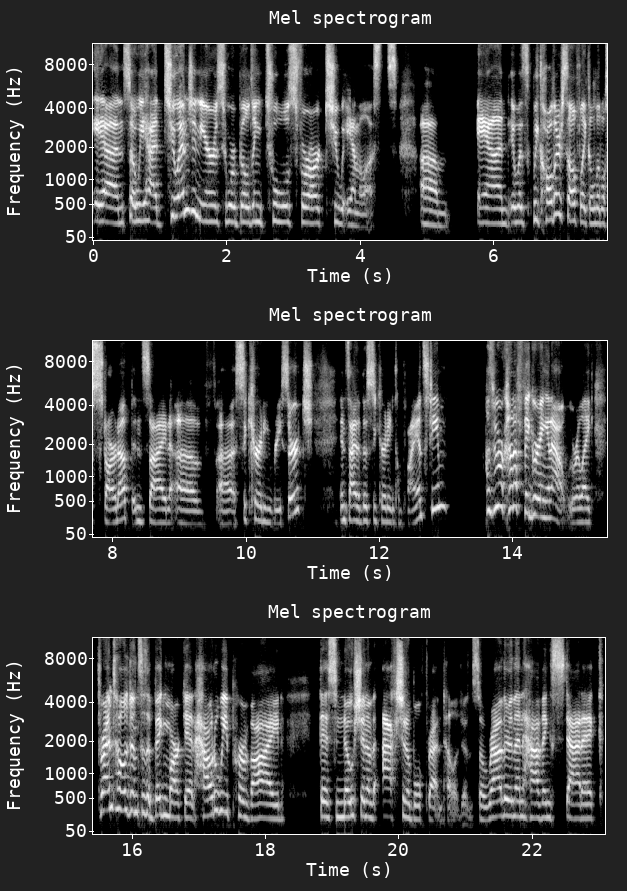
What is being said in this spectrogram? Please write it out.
And so we had two engineers who were building tools for our two analysts. Um, and it was we called ourselves like a little startup inside of uh, security research inside of the security and compliance team. Because we were kind of figuring it out. We were like threat intelligence is a big market. How do we provide this notion of actionable threat intelligence. So rather than having static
